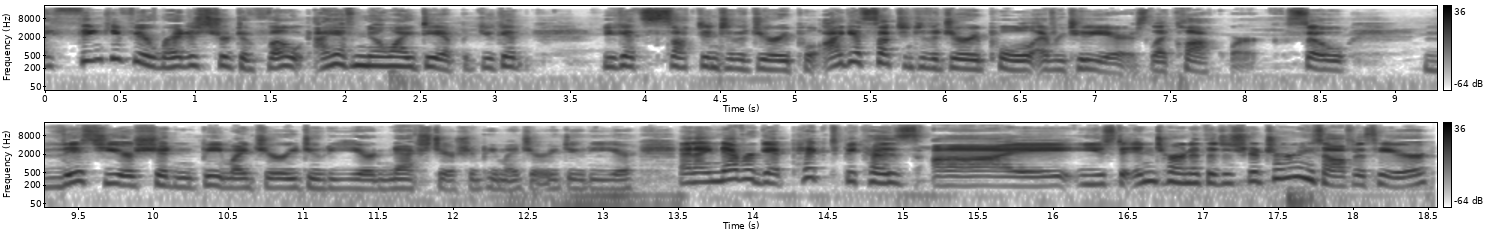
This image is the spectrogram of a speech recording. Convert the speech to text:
I think if you're registered to vote, I have no idea, but you get you get sucked into the jury pool. I get sucked into the jury pool every two years, like clockwork. So this year shouldn't be my jury duty year. Next year should be my jury duty year, and I never get picked because I used to intern at the district attorney's office here.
